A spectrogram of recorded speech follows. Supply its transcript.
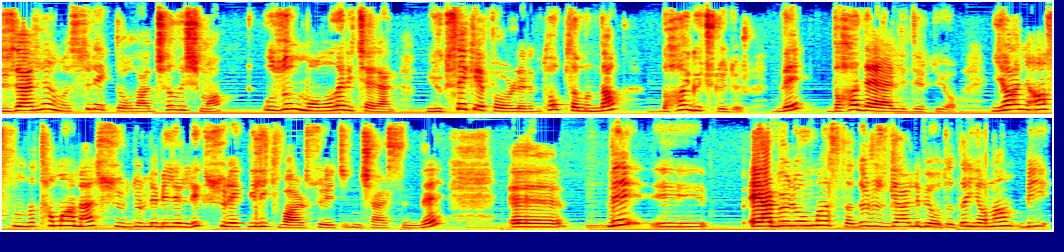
düzenli ama sürekli olan çalışma uzun molalar içeren yüksek eforların toplamından daha güçlüdür ve daha değerlidir diyor. Yani aslında tamamen sürdürülebilirlik, süreklilik var sürecin içerisinde. Ee, ve e, eğer böyle olmazsa da rüzgarlı bir odada yanan bir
